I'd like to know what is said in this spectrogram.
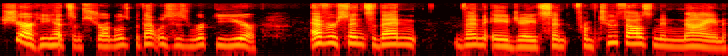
Sure, he had some struggles, but that was his rookie year. Ever since then, then AJ, sent from 2009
